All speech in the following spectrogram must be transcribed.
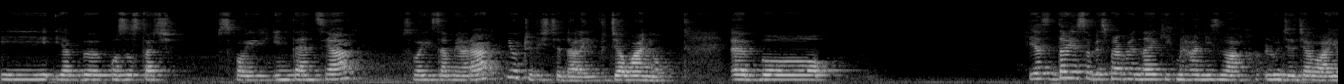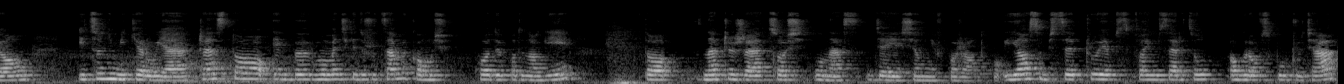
I jakby pozostać w swoich intencjach, w swoich zamiarach i oczywiście dalej w działaniu. E, bo ja zdaję sobie sprawę, na jakich mechanizmach ludzie działają i co nimi kieruje. Często jakby w momencie, kiedy rzucamy komuś kłody pod nogi, to znaczy, że coś u nas dzieje się nie w porządku. I ja osobiście czuję w swoim sercu ogrom współczucia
